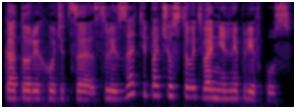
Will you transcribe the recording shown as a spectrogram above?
который хочется слезать и почувствовать ванильный привкус.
